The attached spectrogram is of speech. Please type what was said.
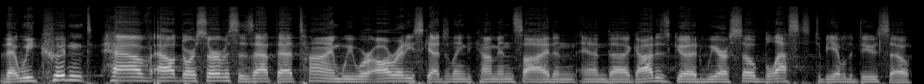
that we couldn't have outdoor services at that time, we were already scheduling to come inside, and, and uh, God is good. We are so blessed to be able to do so.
